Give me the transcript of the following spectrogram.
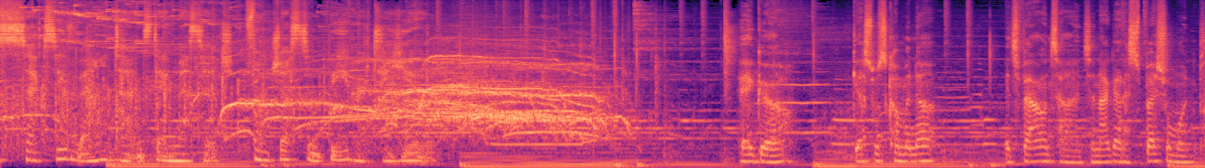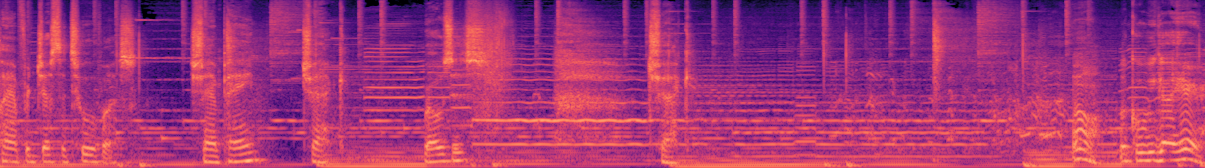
sexy Valentine's Day message from Justin Bieber to you. Hey, girl. Guess what's coming up? It's Valentine's, and I got a special one planned for just the two of us. Champagne? Check. Roses? Check. Oh, look what we got here.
